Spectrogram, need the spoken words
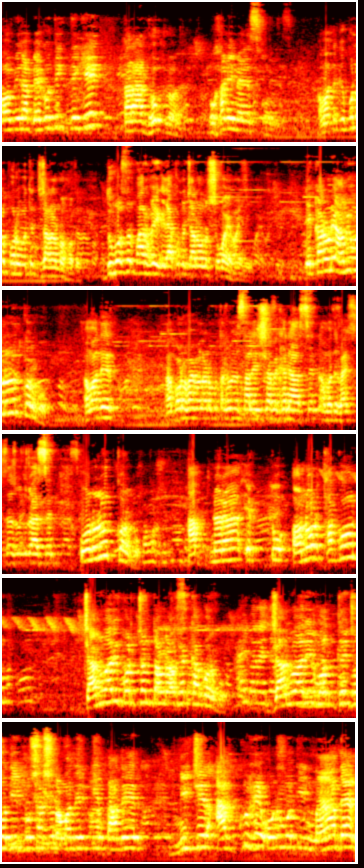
কবিরা বেগতিক দেখে তারা ঢুকলো না। ওখানে ম্যানেজ করল। আমাদেরকে বলে পরবর্তীতে জানানো হবে। দু বছর পার হয়ে গেলে এখনও জানানোর সময় হয়নি। এ কারণে আমি অনুরোধ করব, আমাদের বড় ভাই মালানা মুতাহিদ সালেহ সাহেব এখানে আছেন আমাদের ভাইস হুজুর আছেন অনুরোধ করব, আপনারা একটু অনর থাকুন। জানুয়ারি পর্যন্ত আমরা অপেক্ষা করব। জানুয়ারির মধ্যে যদি প্রশাসন আমাদেরকে তাদের নিজের আগ্রহে অনুমতি না দেন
